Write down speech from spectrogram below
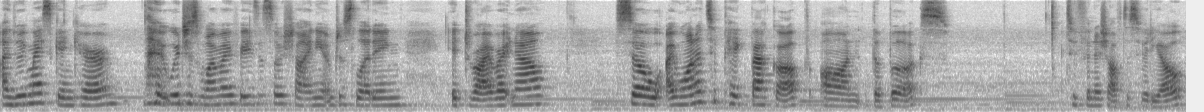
I'm doing my skincare, which is why my face is so shiny. I'm just letting it dry right now. So I wanted to pick back up on the books to finish off this video.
